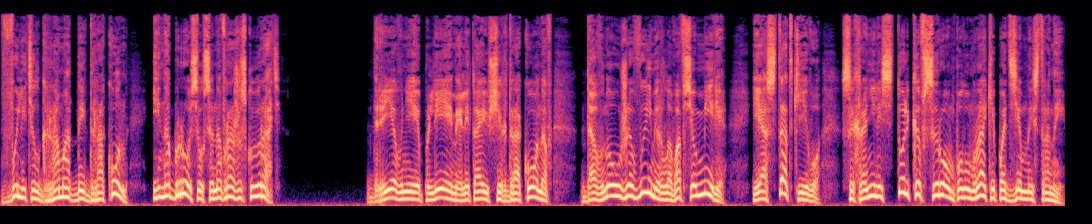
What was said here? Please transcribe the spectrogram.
вылетел громадный дракон и набросился на вражескую рать. Древнее племя летающих драконов давно уже вымерло во всем мире, и остатки его сохранились только в сыром полумраке подземной страны.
